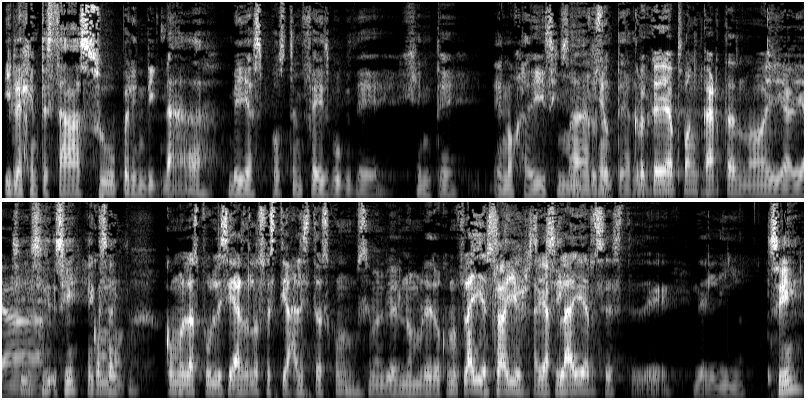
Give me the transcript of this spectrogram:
Y la gente estaba súper indignada. Veías post en Facebook de gente enojadísima, gente creo que había etcétera. pancartas, ¿no? Y había... Sí, sí, sí, como, exacto. como las publicidades de los festivales todo, como, se me olvidó el nombre, de- como flyers. Flyers, Había sí. flyers este, de- del niño. Sí,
